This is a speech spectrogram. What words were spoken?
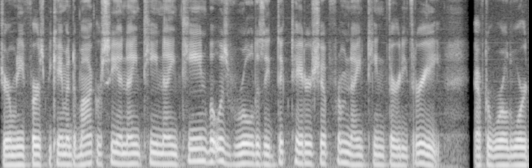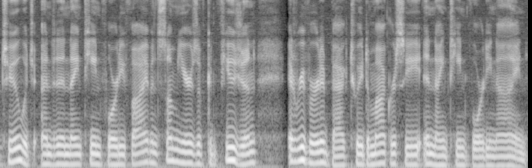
Germany first became a democracy in 1919, but was ruled as a dictatorship from 1933. After World War II, which ended in 1945, and some years of confusion, it reverted back to a democracy in 1949.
